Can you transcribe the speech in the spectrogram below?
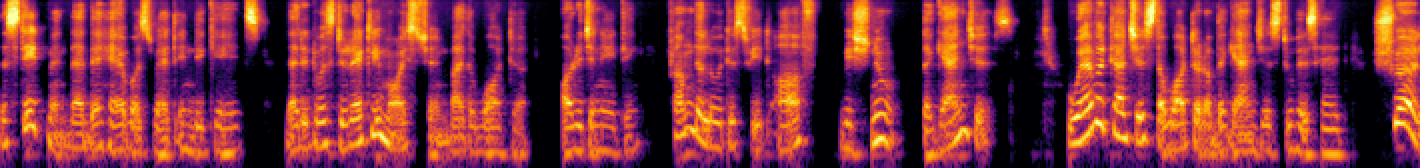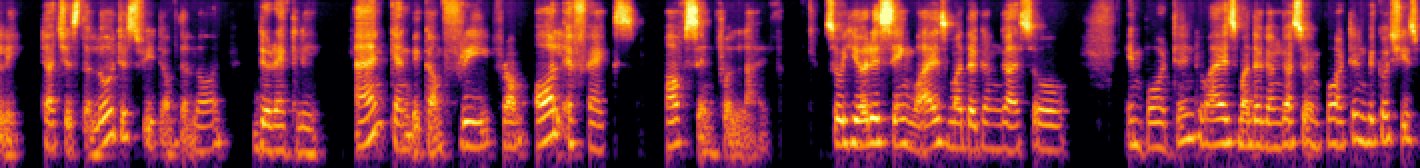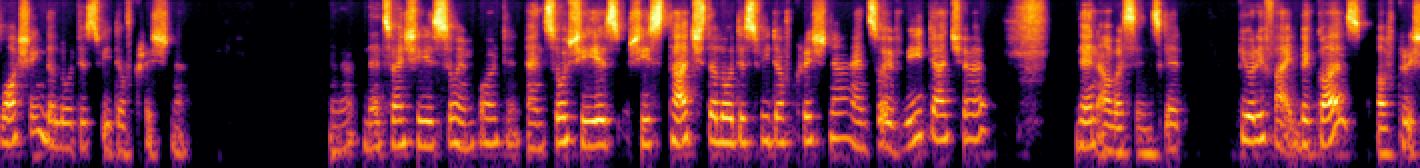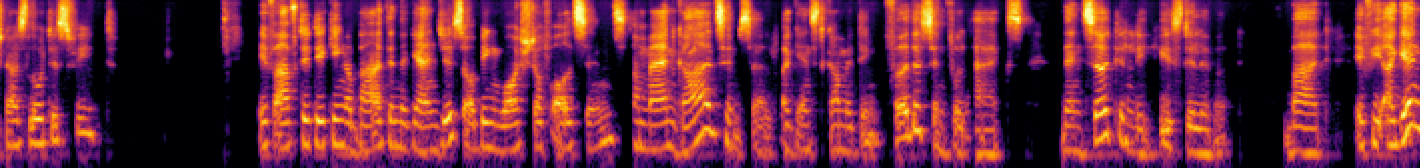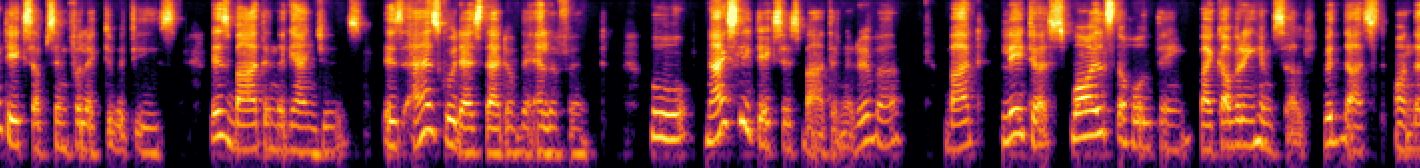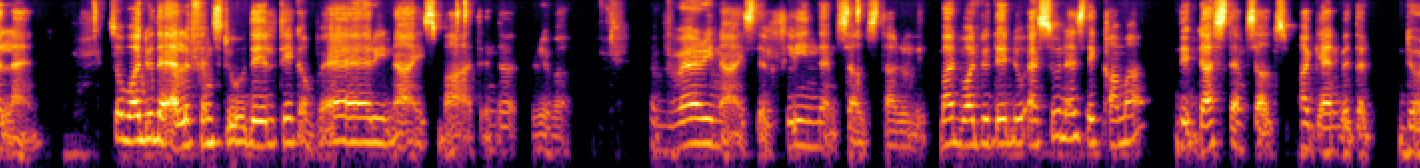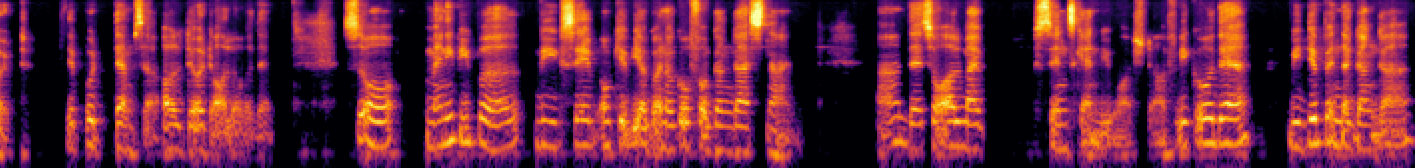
The statement that the hair was wet indicates that it was directly moistened by the water originating from the lotus feet of Vishnu, the Ganges. Whoever touches the water of the Ganges to his head surely touches the lotus feet of the Lord directly and can become free from all effects of sinful life. So here is saying, why is Mother Ganga so important? Why is Mother Ganga so important? Because she's washing the lotus feet of Krishna. You know, that's why she is so important. And so she is, she's touched the lotus feet of Krishna. And so if we touch her, then our sins get purified because of Krishna's lotus feet. If after taking a bath in the Ganges or being washed of all sins, a man guards himself against committing further sinful acts, then certainly he is delivered. But if he again takes up sinful activities, his bath in the Ganges is as good as that of the elephant, who nicely takes his bath in a river, but later spoils the whole thing by covering himself with dust on the land. So what do the elephants do? They'll take a very nice bath in the river. Very nice. They'll clean themselves thoroughly. But what do they do? As soon as they come up, they dust themselves again with the dirt. They put themselves all dirt all over them. So many people, we say, okay, we are going to go for Ganga Snan. Uh, that's all my sins can be washed off. We go there, we dip in the Ganga,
